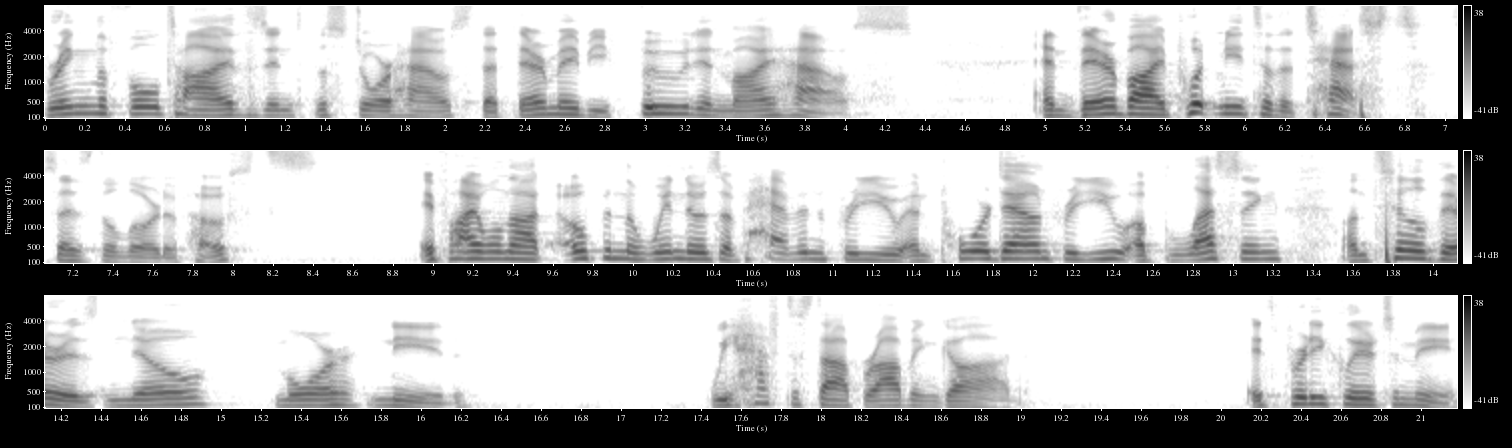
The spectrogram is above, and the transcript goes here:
Bring the full tithes into the storehouse, that there may be food in my house, and thereby put me to the test, says the Lord of hosts. If I will not open the windows of heaven for you and pour down for you a blessing until there is no more need. We have to stop robbing God. It's pretty clear to me.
